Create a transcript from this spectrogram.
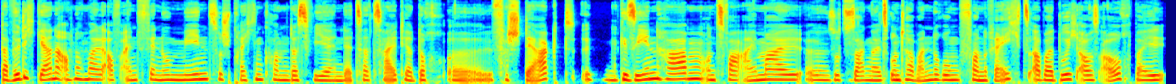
Da würde ich gerne auch noch mal auf ein Phänomen zu sprechen kommen, das wir in letzter Zeit ja doch äh, verstärkt äh, gesehen haben. Und zwar einmal äh, sozusagen als Unterwanderung von rechts, aber durchaus auch bei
